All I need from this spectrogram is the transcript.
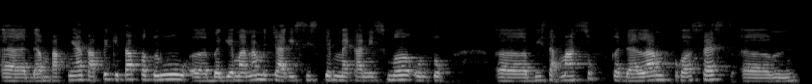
uh, dampaknya. Tapi kita perlu uh, bagaimana mencari sistem mekanisme untuk uh, bisa masuk ke dalam proses um,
